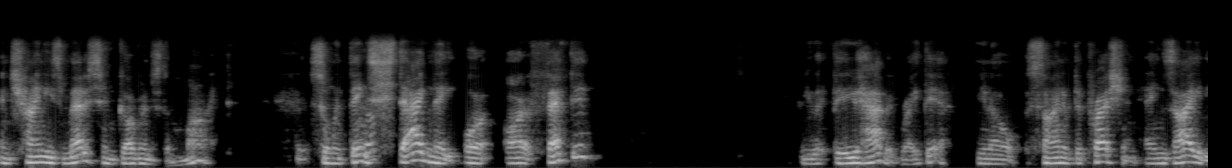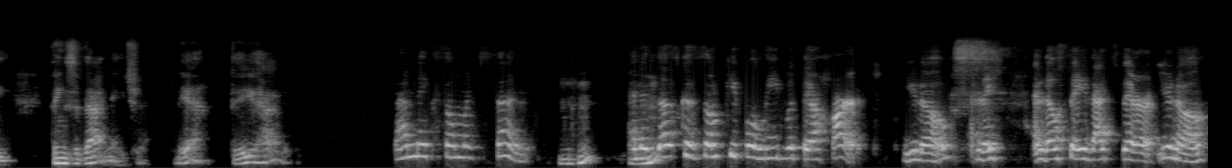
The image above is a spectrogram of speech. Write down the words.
in Chinese medicine governs the mind. So when things stagnate or are affected, you there you have it right there. You know, sign of depression, anxiety, things of that nature. Yeah, there you have it. That makes so much sense. Mm-hmm. And mm-hmm. it does because some people lead with their heart, you know, and they and they'll say that's their, you know,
